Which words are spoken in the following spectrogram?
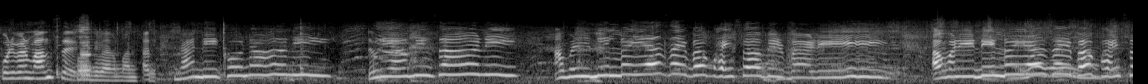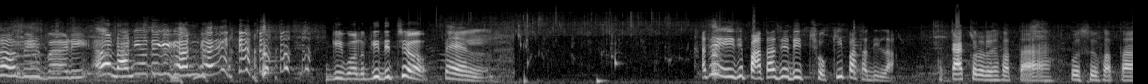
পরিবার মানছে? পরিবার মানছে। নানি গো নানি তোরে আমি জানি আমার নীল লইয়া যাইবা ভাই সাহেবের বাড়ি। আমার এই নীল লইয়া যাইবা ভাই সাহেবের বাড়ি। আ নানিও থেকে গান গায়। কি বলো কি দিচ্ছ? তেল। আচ্ছা এই যে পাতা যে দিচ্ছ কি পাতা দিলা? কাকরলের পাতা কচু পাতা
